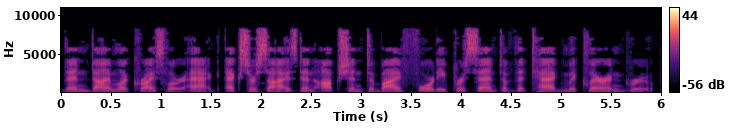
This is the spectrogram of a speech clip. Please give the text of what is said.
then Daimler Chrysler AG exercised an option to buy 40% of the TAG McLaren Group.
